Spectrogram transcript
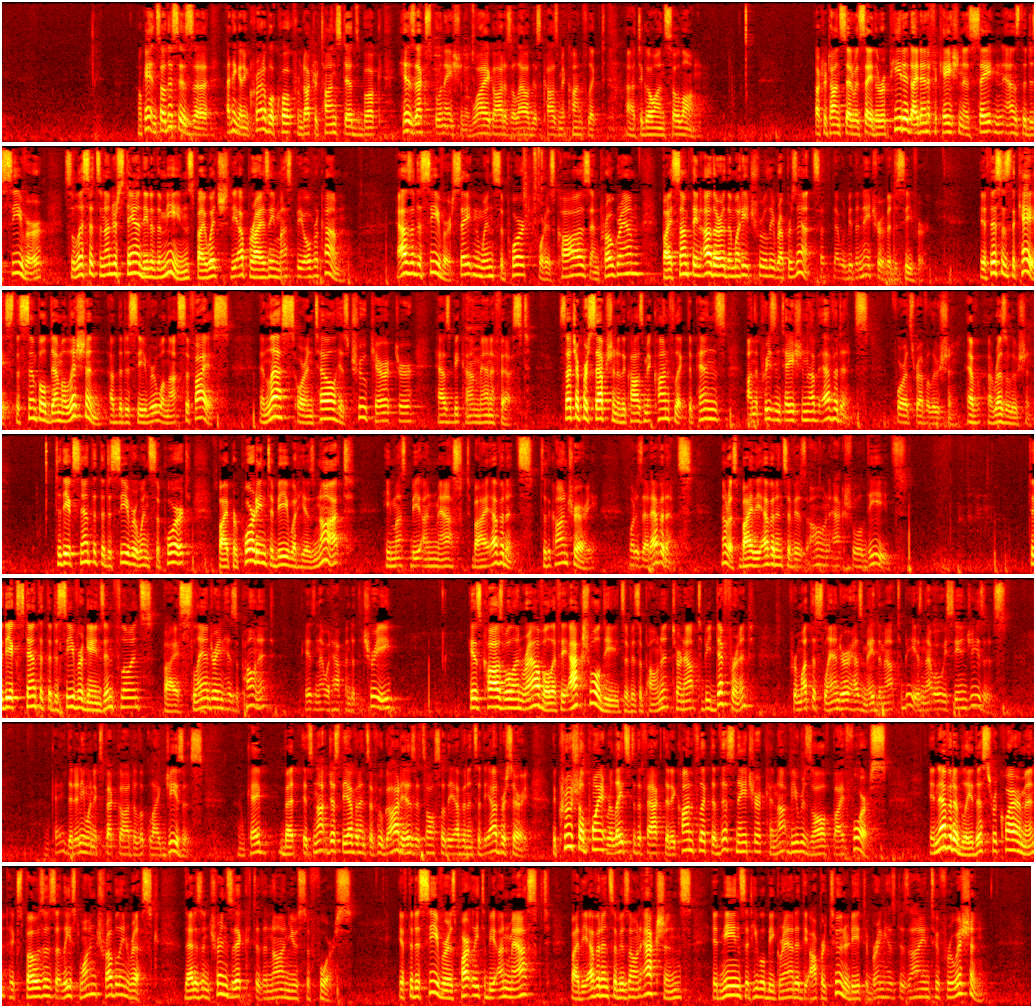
Okay, and so this is, uh, I think, an incredible quote from Dr. Tonstad's book, his explanation of why God has allowed this cosmic conflict uh, to go on so long. Dr. Tonsted would say the repeated identification as Satan as the deceiver solicits an understanding of the means by which the uprising must be overcome. As a deceiver, Satan wins support for his cause and program by something other than what he truly represents. That would be the nature of a deceiver. If this is the case, the simple demolition of the deceiver will not suffice unless or until his true character has become manifest. Such a perception of the cosmic conflict depends on the presentation of evidence for its ev- uh, resolution. To the extent that the deceiver wins support by purporting to be what he is not, he must be unmasked by evidence to the contrary. What is that evidence? Notice, by the evidence of his own actual deeds. To the extent that the deceiver gains influence by slandering his opponent, okay, isn't that what happened at the tree? His cause will unravel if the actual deeds of his opponent turn out to be different from what the slanderer has made them out to be. Isn't that what we see in Jesus? Okay? Did anyone expect God to look like Jesus? Okay? But it's not just the evidence of who God is, it's also the evidence of the adversary. The crucial point relates to the fact that a conflict of this nature cannot be resolved by force. Inevitably, this requirement exposes at least one troubling risk that is intrinsic to the non use of force. If the deceiver is partly to be unmasked by the evidence of his own actions, it means that he will be granted the opportunity to bring his design to fruition.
